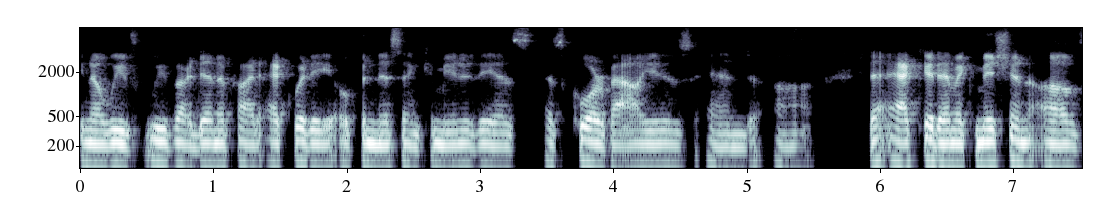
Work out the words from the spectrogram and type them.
you know we've we've identified equity openness and community as as core values and uh, the academic mission of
